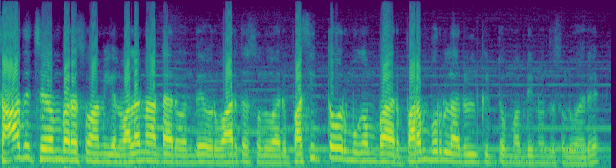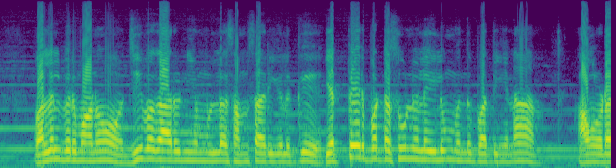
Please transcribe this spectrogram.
சாது சிதம்பர சுவாமிகள் வளநாட்டார் வந்து ஒரு வார்த்தை சொல்லுவார். பசித்தோர் முகம்பார் பரம்பொருள் அருள் கிட்டும் அப்படின்னு வந்து சொல்லுவார். வள்ளல் பெருமானும் ஜீவகாருண்யம் உள்ள சம்சாரிகளுக்கு எப்பேற்பட்ட சூழ்நிலையிலும் வந்து பார்த்தீங்கன்னா அவங்களோட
